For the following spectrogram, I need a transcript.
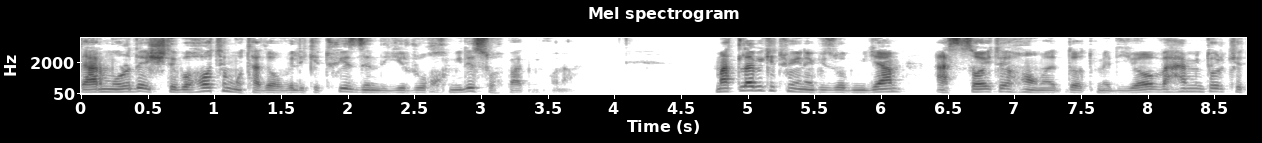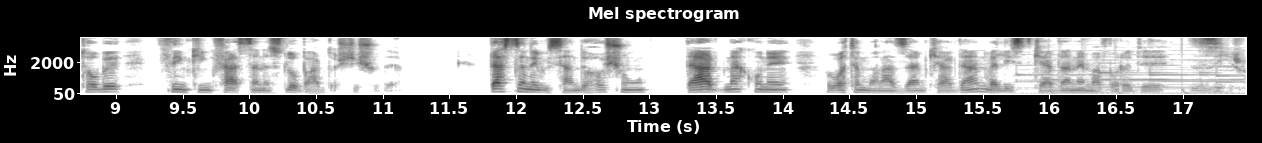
در مورد اشتباهات متداولی که توی زندگی رخ میده صحبت می‌کنم. مطلبی که توی این اپیزود میگم از سایت حامد مدیا و همینطور کتاب Thinking Fast and Slow برداشته شده. دست نویسنده هاشون درد نکنه بابت منظم کردن و لیست کردن موارد زیر.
